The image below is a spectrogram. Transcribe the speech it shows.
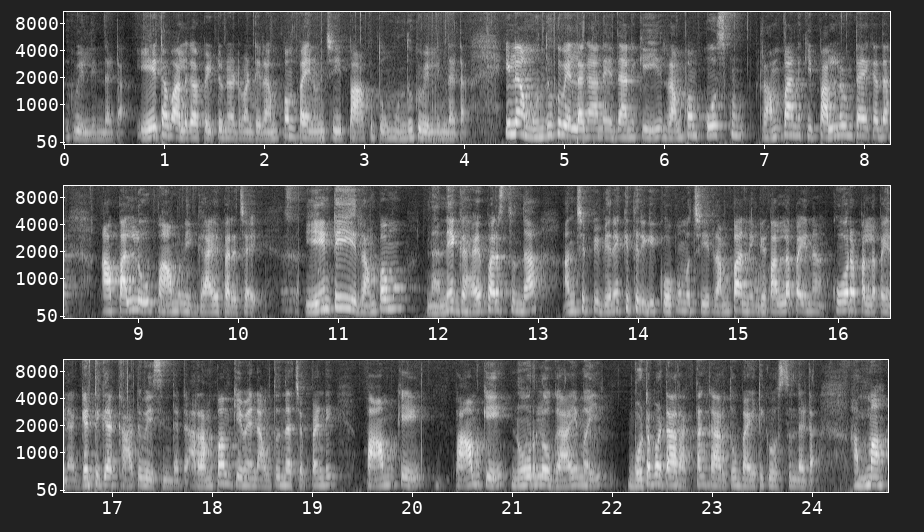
ముందుకు వెళ్ళిందట. ఏటవాలుగా పెట్టినటువంటి రంపం పై నుంచి పాకుతూ ముందుకు వెళ్ళిందట. ఇలా ముందుకు వెళ్ళగానే దానికి రంపం కోసుకు రంపానికి పళ్ళు ఉంటాయి కదా ఆ పళ్ళు పాముని గాయపరిచాయి. ఏంటి ఈ రంపము? నన్నే గాయపరుస్తుందా అని చెప్పి వెనక్కి తిరిగి కోపం వచ్చి రంపాన్ని పళ్ళపైన కూర పళ్ళపైన గట్టిగా కాటు వేసిందట. ఆ రంపంకి ఏమైనా అవుతుందా చెప్పండి? పాముకే పాముకే నోరులో గాయమై బొటబొట రక్తం కారుతూ బయటికి వస్తుందట. అమ్మా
